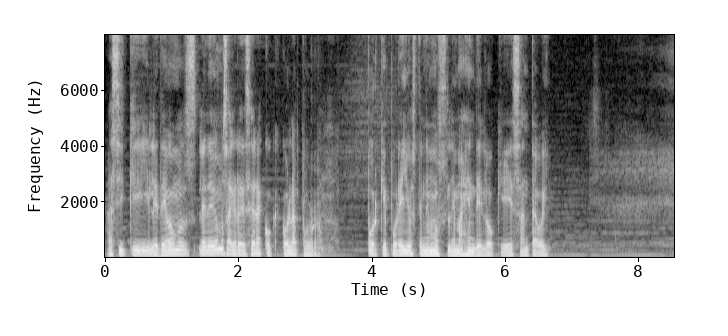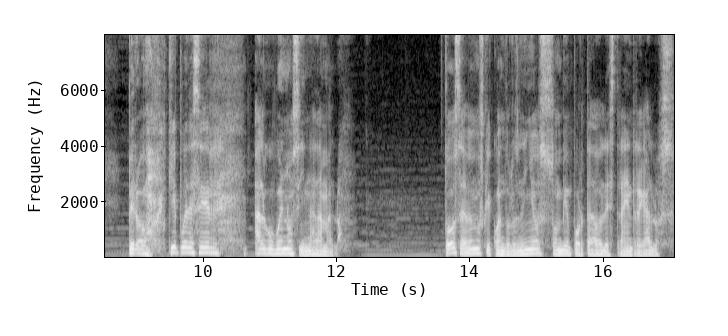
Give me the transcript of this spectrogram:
Así que le debemos, le debemos agradecer a Coca-Cola por, porque por ellos tenemos la imagen de lo que es Santa hoy. Pero, ¿qué puede ser algo bueno sin nada malo? Todos sabemos que cuando los niños son bien portados les traen regalos.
